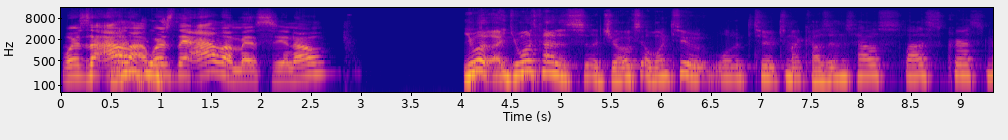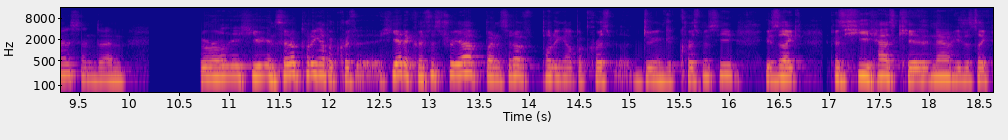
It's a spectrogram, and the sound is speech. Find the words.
Where's the Allah? just- Where's the Allah, miss? You know? You want you want kind of jokes? I went to to to my cousin's house last Christmas, and then we were he instead of putting up a Christmas, he had a Christmas tree up, but instead of putting up a Christmas doing a Christmassy, he's like because he has kids now, he's just like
